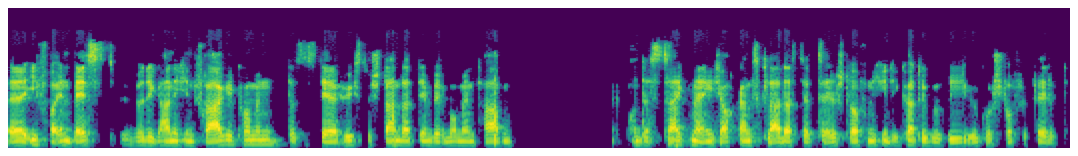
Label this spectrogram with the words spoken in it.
Äh, IVN Best würde gar nicht in Frage kommen. Das ist der höchste Standard, den wir im Moment haben. Und das zeigt mir eigentlich auch ganz klar, dass der Zellstoff nicht in die Kategorie Ökostoffe fällt.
